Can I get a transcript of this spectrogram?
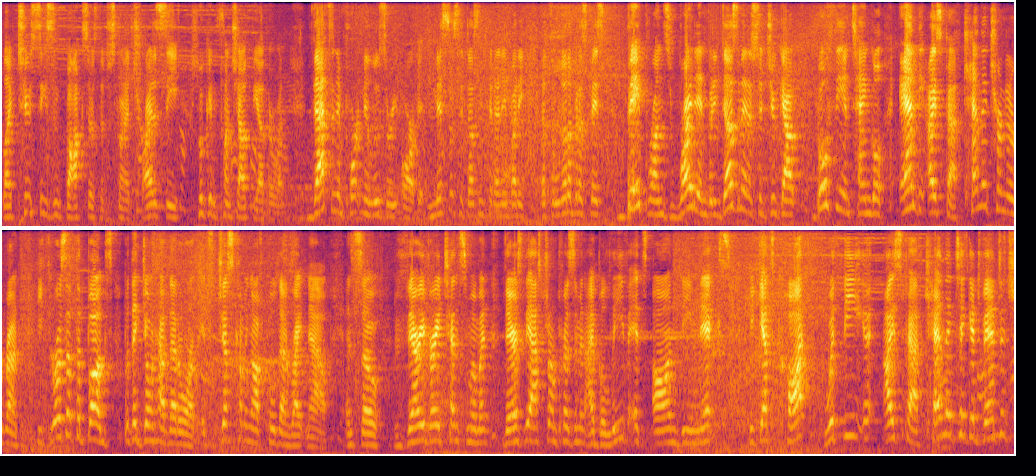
like two seasoned boxers that are just going to try to see who can punch out the other one. That's an important illusory orb. It misses, it doesn't hit anybody. That's a little bit of space. Bape runs right in, but he does manage to juke out both the Entangle and the Ice Path. Can they turn it around? He throws out the bugs, but they don't have that orb. It's just coming off cooldown right now. And so, very, very tense moment. There's the Astral Imprisonment. I believe it's on the Nyx. He gets caught with the uh, Ice Path. Can they take advantage?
